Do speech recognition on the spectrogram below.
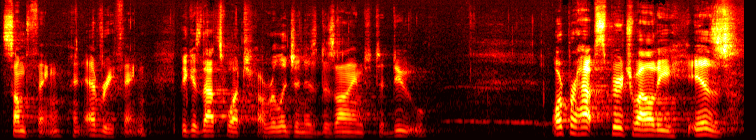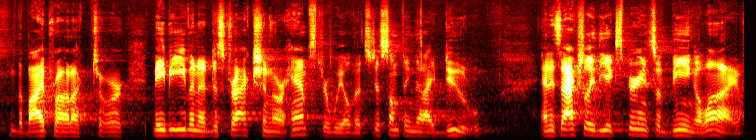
something and everything, because that's what a religion is designed to do. Or perhaps spirituality is the byproduct, or maybe even a distraction or hamster wheel that's just something that I do. And it's actually the experience of being alive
